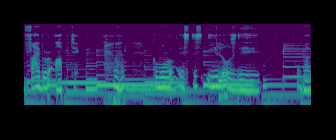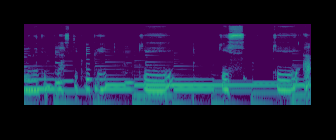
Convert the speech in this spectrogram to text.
fiber optic. como estos hilos de probablemente plástico que, que, que, ah,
